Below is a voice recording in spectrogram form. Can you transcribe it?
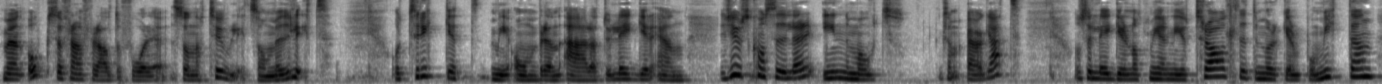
Men också framförallt att få det så naturligt som möjligt. Och tricket med ombren är att du lägger en ljus concealer in mot liksom, ögat. Och så lägger du något mer neutralt, lite mörkare på mitten.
